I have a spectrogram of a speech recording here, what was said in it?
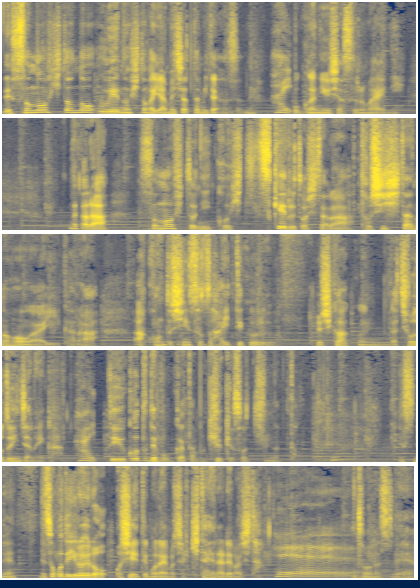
でその人の上の人が辞めちゃったみたいなんですよねはい。僕が入社する前に。だからその人にこうひっつけるとしたら年下の方がいいからあ今度新卒入ってくる吉川君がちょうどいいんじゃないかはい。ということで僕が多分急遽そっちになった。ですね。でそこでいろいろ教えてもらいました。鍛えられました。へえそうですね。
